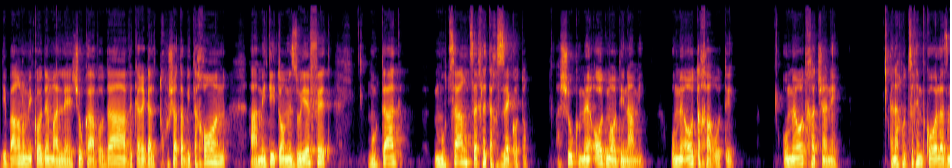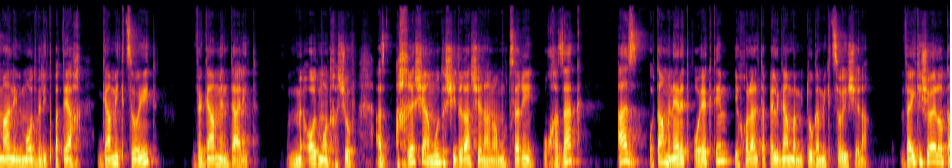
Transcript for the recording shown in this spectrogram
דיברנו מקודם על אה, שוק העבודה וכרגע על תחושת הביטחון האמיתית או המזויפת. מותג, מוצר צריך לתחזק אותו. השוק מאוד מאוד דינמי, הוא מאוד תחרותי, הוא מאוד חדשני. אנחנו צריכים כל הזמן ללמוד ולהתפתח גם מקצועית וגם מנטלית. מאוד מאוד חשוב. אז אחרי שעמוד השדרה שלנו המוצרי הוא חזק, אז אותה מנהלת פרויקטים יכולה לטפל גם במיתוג המקצועי שלה. והייתי שואל אותה,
